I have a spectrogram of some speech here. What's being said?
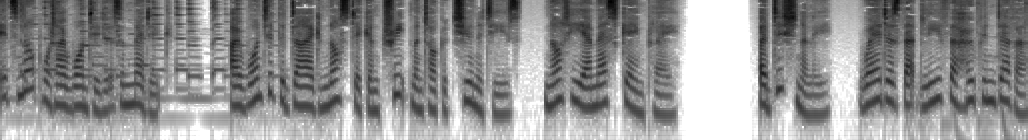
it's not what I wanted as a medic. I wanted the diagnostic and treatment opportunities, not EMS gameplay. Additionally, where does that leave the Hope Endeavour,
